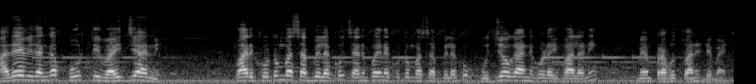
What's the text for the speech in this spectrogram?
అదేవిధంగా పూర్తి వైద్యాన్ని వారి కుటుంబ సభ్యులకు చనిపోయిన కుటుంబ సభ్యులకు ఉద్యోగాన్ని కూడా ఇవ్వాలని మేము ప్రభుత్వాన్ని డిమాండ్ చేస్తాం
